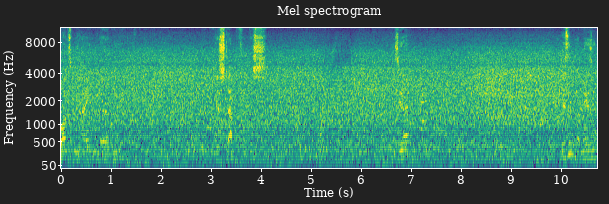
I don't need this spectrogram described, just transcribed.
Falls behind uh, me. Just tap the focus. See that? Isn't it amazing?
